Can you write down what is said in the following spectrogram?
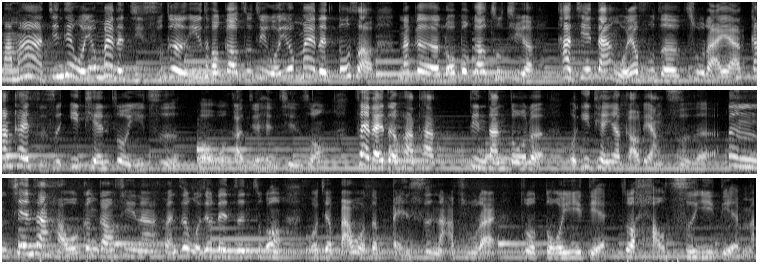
妈妈，今天我又卖了几十个芋头糕出去，我又卖了多少那个萝卜糕出去啊？她接单，我要负责出来呀。刚开始是一天做一次，哦，我感觉很轻松。再来的话，她。订单多了，我一天要搞两次的。嗯，现在好，我更高兴啊。反正我就认真做，我就把我的本事拿出来做多一点，做好吃一点嘛。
